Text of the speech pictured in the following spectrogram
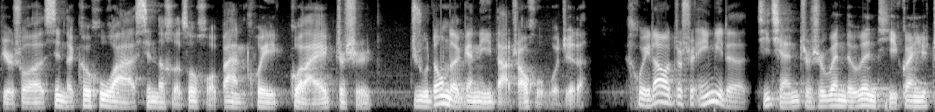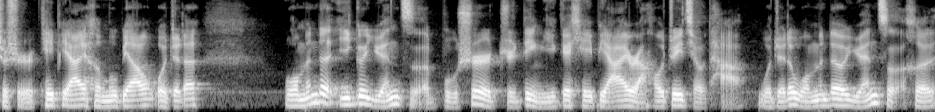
比如说新的客户啊，新的合作伙伴会过来，就是主动的跟你打招呼。我觉得回到就是 Amy 的提前就是问的问题，关于就是 KPI 和目标，我觉得。我们的一个原则不是指定一个 KPI，然后追求它。我觉得我们的原则和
